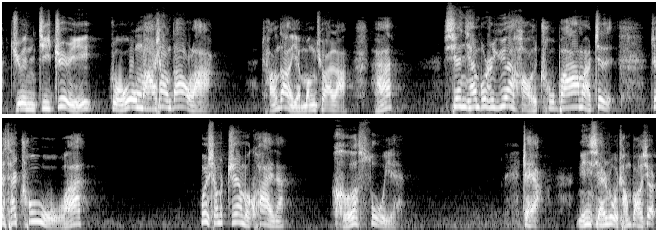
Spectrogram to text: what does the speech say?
“军机至矣”，主公马上到了。常藏也蒙圈了啊！先前不是约好的初八吗？这这才初五啊！为什么这么快呢？何速也？这样，您先入城报信儿，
